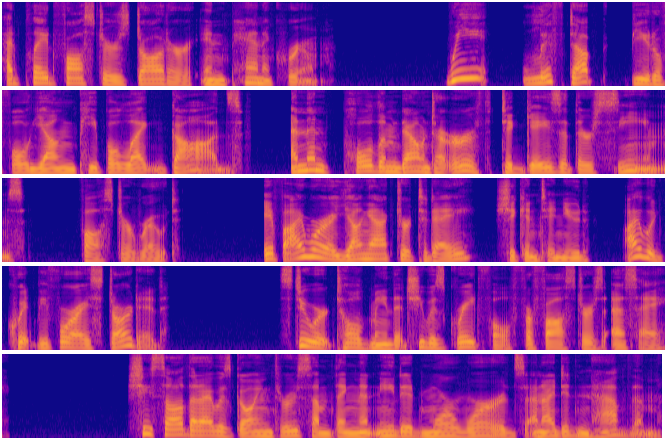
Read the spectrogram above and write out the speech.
had played Foster's daughter in Panic Room. We lift up beautiful young people like gods and then pull them down to earth to gaze at their seams, Foster wrote. If I were a young actor today, she continued, I would quit before I started. Stewart told me that she was grateful for Foster's essay. She saw that I was going through something that needed more words and I didn't have them,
